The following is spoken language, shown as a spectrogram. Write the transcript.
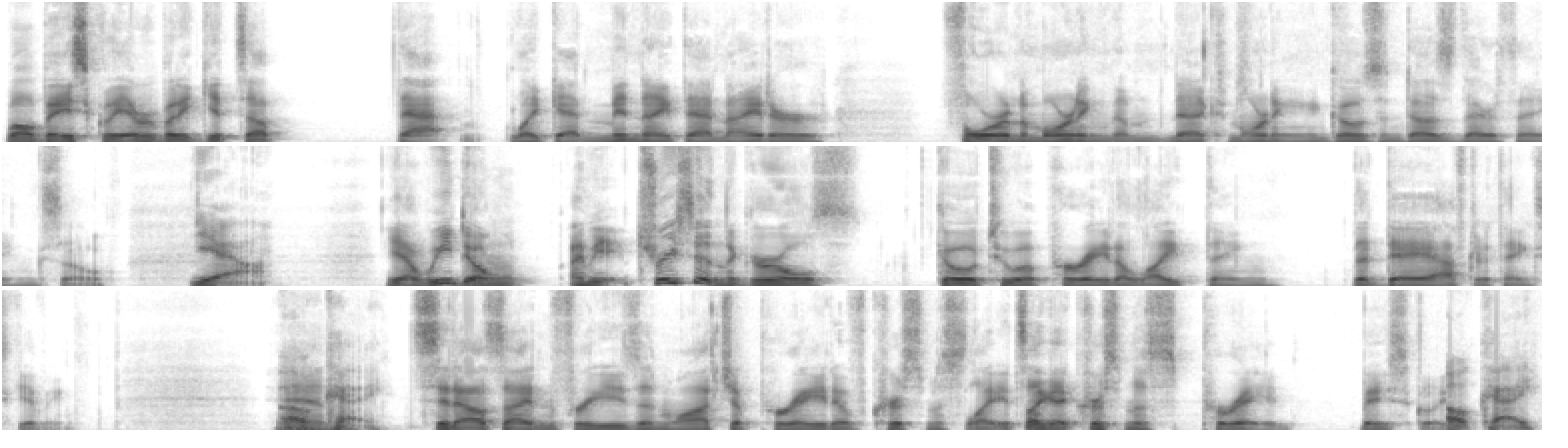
Well, basically, everybody gets up that like at midnight that night or four in the morning the next morning and goes and does their thing. So Yeah. yeah, we don't. I mean, Teresa and the girls go to a parade of light thing the day after Thanksgiving. Okay. Sit outside and freeze and watch a parade of Christmas light. It's like a Christmas parade, basically. Okay.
